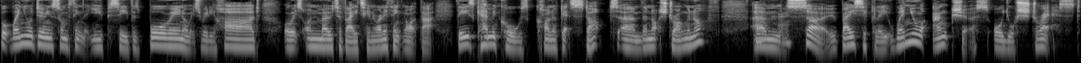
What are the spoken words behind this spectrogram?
But when you're doing something that you perceive as boring or it's really hard or it's unmotivating or anything like that, these chemicals kind of get stopped. Um, they're not strong enough. Um, Okay. so basically, when you're anxious or you're stressed,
